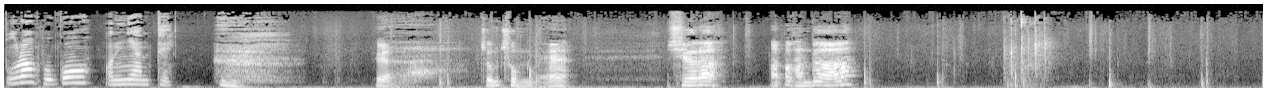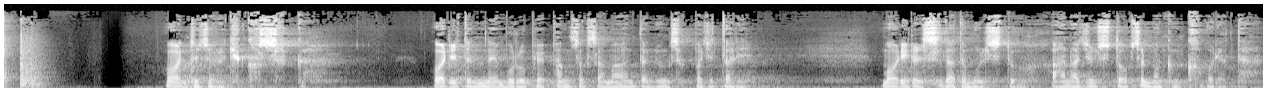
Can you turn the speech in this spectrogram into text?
물어보고 언니한테. 야, 좀 좁네. 쉬어라. 아빠 간다. 언제 저렇게 컸을까? 어릴 때내 무릎에 방석 삼아 앉던 응석바지 딸이 머리를 쓰다듬을 수도 안아줄 수도 없을 만큼 커버렸다.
